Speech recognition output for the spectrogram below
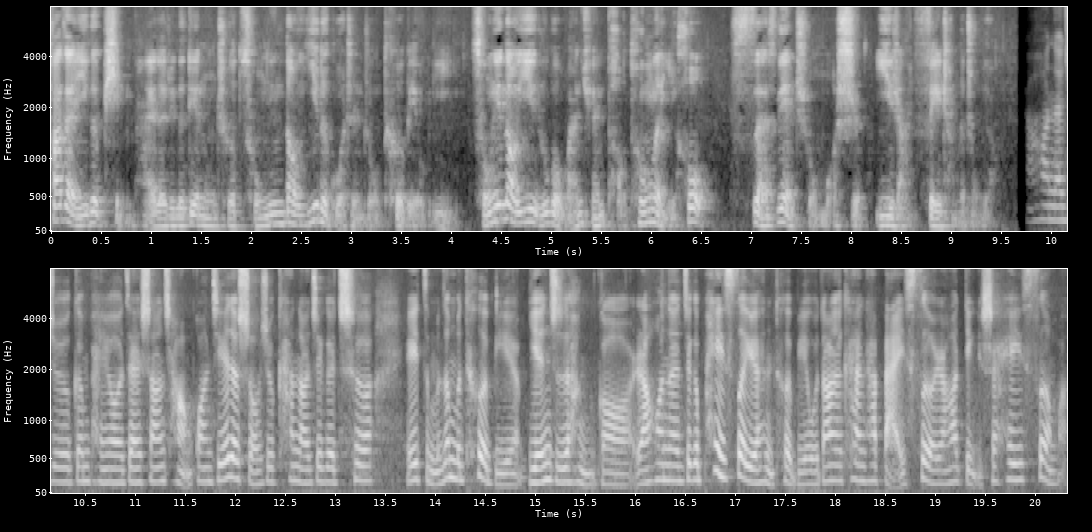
它在一个品牌的这个电动车从零到一的过程中特别有意义。从零到一如果完全跑通了以后，4S 店这种模式依然非常的重要。然后呢，就是跟朋友在商场逛街的时候，就看到这个车，哎，怎么这么特别？颜值很高，然后呢，这个配色也很特别。我当时看它白色，然后顶是黑色嘛，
